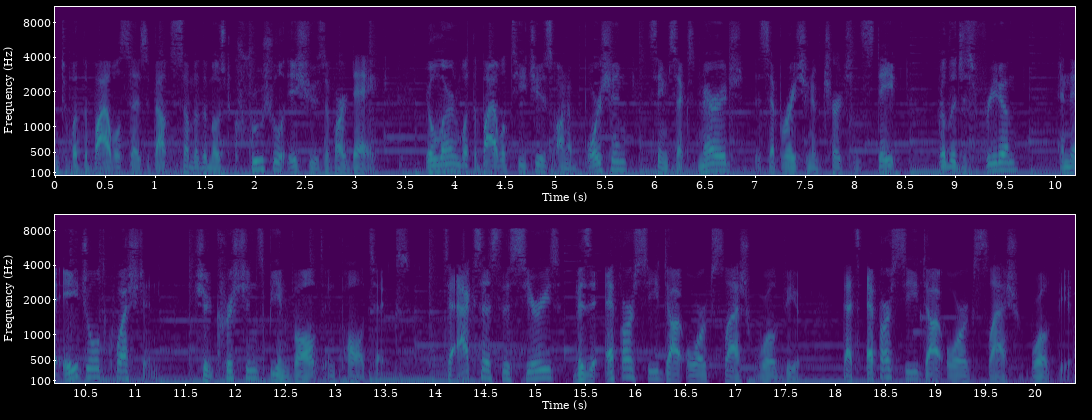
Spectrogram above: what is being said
into what the Bible says about some of the most crucial issues of our day. You'll learn what the Bible teaches on abortion, same sex marriage, the separation of church and state, religious freedom, and the age old question should Christians be involved in politics? To access this series, visit frc.org slash worldview. That's frc.org slash worldview.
